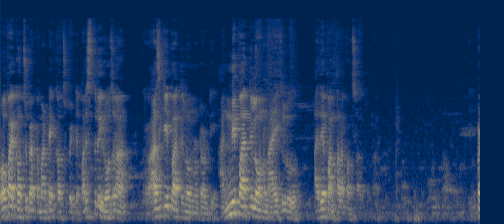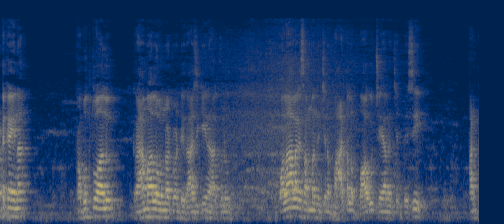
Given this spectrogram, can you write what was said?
రూపాయి ఖర్చు పెట్టమంటే ఖర్చు పెట్టే పరిస్థితులు ఈ రోజున రాజకీయ పార్టీలో ఉన్నటువంటి అన్ని పార్టీల్లో ఉన్న నాయకులు అదే పంతాల కొనసాగుతున్నారు. ఇప్పటికైనా ప్రభుత్వాలు గ్రామాల్లో ఉన్నటువంటి రాజకీయ నాయకులు పొలాలకు సంబంధించిన బాటలు బాగు చేయాలని చెప్పేసి పంట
